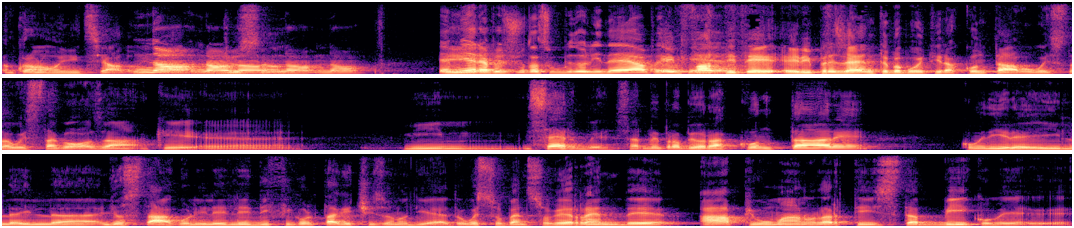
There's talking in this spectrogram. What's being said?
ancora non ho iniziato. No, pare, no, no, giusto? no, no. E, E- mi era piaciuta subito l'idea perché... E infatti te eri presente proprio che ti raccontavo questa, questa cosa che eh, mi serve, serve proprio raccontare come dire, il, il, gli ostacoli, le, le, difficoltà che ci sono dietro. Questo penso che rende A più umano l'artista, B, come,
